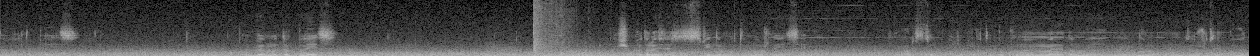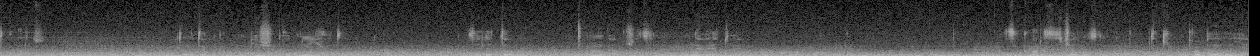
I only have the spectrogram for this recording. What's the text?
давайте бейс. Пойдемо до бейс. Якщо по дорозі зустрінемо, то можна і цей кварц тут підібрати. Бо, по-моєму, в мене вдома і не, не, не дуже так багато кварцу. Тому так більше по дну їхати. Задля того. Ну да, вже це не врятує. Це кварц, звичайно, з ним такі проблеми є.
